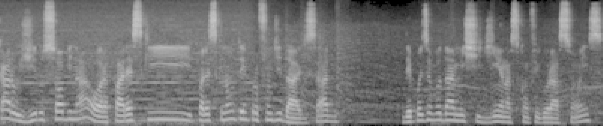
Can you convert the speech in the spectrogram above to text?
Cara, o giro sobe na hora. Parece que parece que não tem profundidade, sabe? Depois eu vou dar uma mexidinha nas configurações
